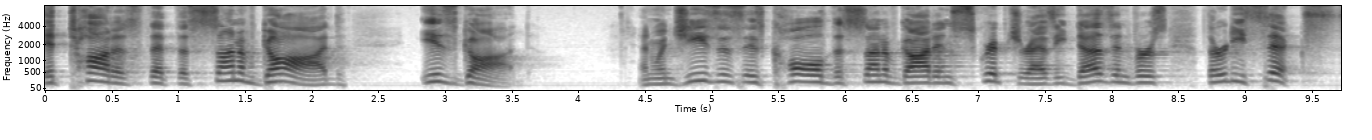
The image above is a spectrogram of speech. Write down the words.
It taught us that the Son of God is God. And when Jesus is called the Son of God in Scripture, as he does in verse 36,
